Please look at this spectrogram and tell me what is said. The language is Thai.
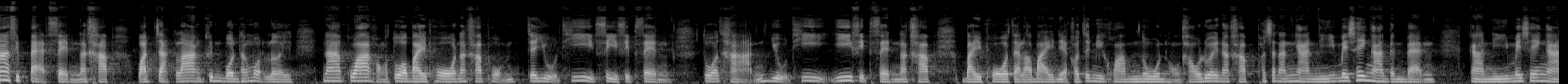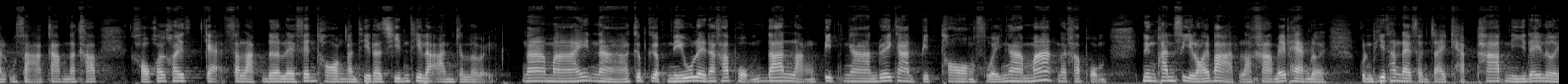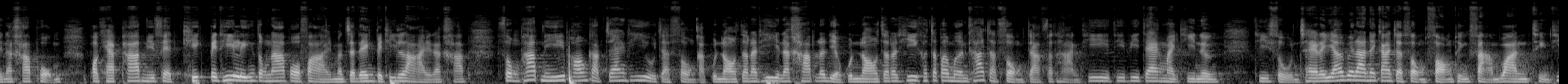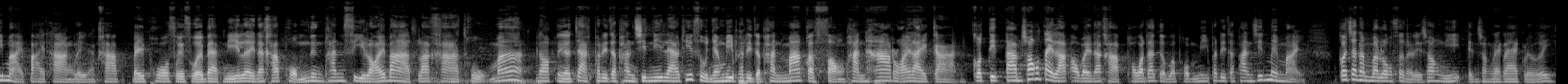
58 เซนนะครับ วัดจากล่างขึ้นบนทั้งหมดเลย หน้ากว้างของตัวใบโพธิ์นะครับผมจะอยู่ที่ 40 เซน ตัวฐานอยู่ที่ 20 เซนนะครับใบโพธิ์แต่ละใบเนี่ยเขาจะมีความนูนของเขาด้วยนะครับ เพราะฉะนั้นงานนี้ไม่ใช่งานแบนๆ งานนี้ไม่ใช่งานอุตสาหกรรมนะครับ เขาค่อยๆ แกะสลักเดินเลยเส้นทองกันทีละชิ้นทีละอันกันเลย หน้าไม้หนาเกือบเกือบนิ้วเลยนะครับผมด้านหลังปิดงานด้วยการปิดทองสวยงามมากนะครับผม 1,400 บาทราคาไม่แพงเลย คุณพี่ท่านใดสนใจแคปภาพนี้ได้เลยนะครับผม พอแคปภาพนี้เสร็จคลิกไปที่ลิงก์ตรงหน้าโปรไฟล์มันจะเด้งไปที่ไลน์นะครับ ส่งภาพนี้พร้อมกับแจ้งที่อยู่จัดส่งกับคุณน้องเจ้าหน้าที่นะครับแล้วเดี๋ยวคุณน้องเจ้าหน้าที่เขาจะประเมินค่าจัดส่งจากสถานที่ที่พี่แจ้งมาอีกทีหนึ่งที่ศูนย์ใช้ระยะเวลาในการจัดส่ง 2-3 วันถึงที่หมายปลายทางเลยนะครับใบโพสวยๆแบบนี้เลยนะครับผม 1,400บาท ราคาถูกมาก นอกเหนือจากผลิตภัณฑ์ชิ้นนี้แล้วที่ศูนย์ยังมีผลิตภัณฑ์มากกว่า 2,500 รายการ กดติดตามช่องไตรลักษ์เอาไว้นะครับ เพราะว่าถ้าเกิดว่าผมมีผลิตภัณฑ์ชิ้นใหม่ๆ ก็จะนำมาลงเสนอในช่องนี้เป็นช่องแรก ๆ เลย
